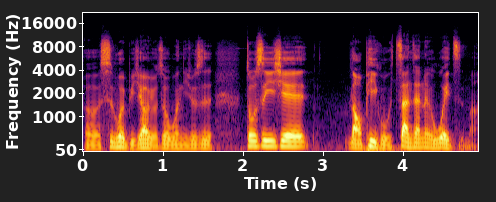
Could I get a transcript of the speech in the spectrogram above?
呃是会比较有这个问题，就是都是一些老屁股站在那个位置嘛。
